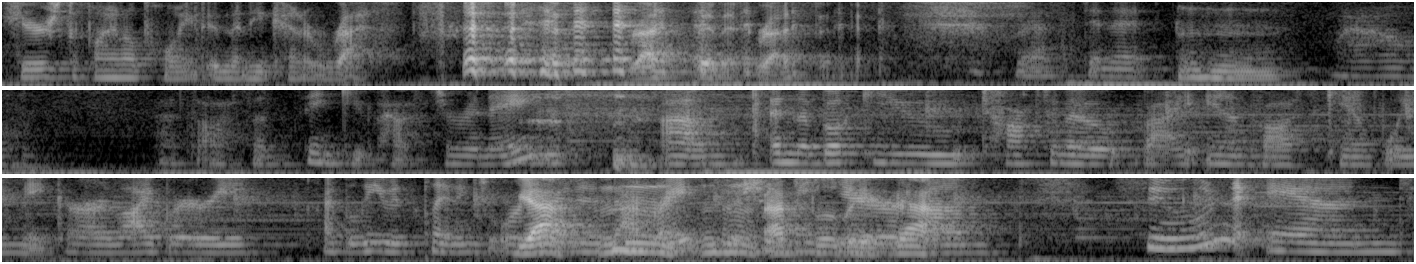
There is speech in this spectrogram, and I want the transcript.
here's the final point and then he kind of rests rest in it rest in it rest in it mm-hmm. That's awesome thank you pastor renee um, and the book you talked about by ann voskamp waymaker our library i believe is planning to order yeah. it is mm-hmm. that right so mm-hmm. it should absolutely be here yeah. um, soon and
